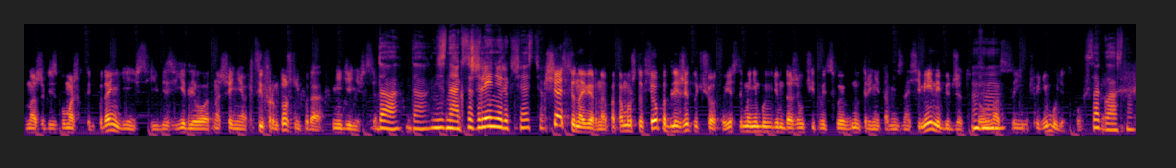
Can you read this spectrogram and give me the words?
у нас же без бумажек ты никуда не денешься, и без въедливого отношения к цифрам тоже никуда не денешься. Да, да. Не знаю, к сожалению или к счастью. К счастью, наверное, потому что все подлежит учету. Если мы не будем даже учитывать свой внутренний, там, не знаю, семейный бюджет, uh-huh. то у нас ничего не будет. Согласна.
